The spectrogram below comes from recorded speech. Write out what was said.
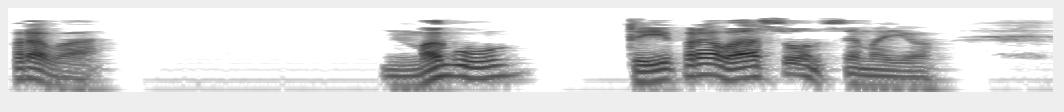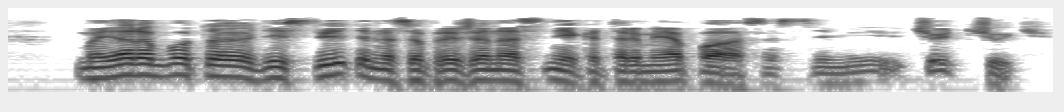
права. Могу. Ты права, солнце мое. Моя работа действительно сопряжена с некоторыми опасностями. Чуть-чуть.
